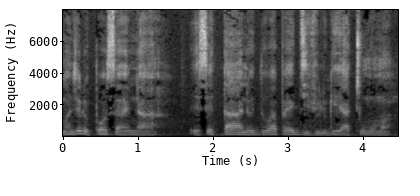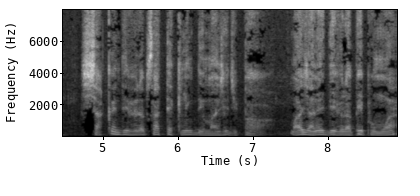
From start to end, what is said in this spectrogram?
Manger le porc, c'est un art. Et cet art ne doit pas être divulgué à tout moment. Chacun développe sa technique de manger du porc. Moi, j'en ai développé pour moi.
